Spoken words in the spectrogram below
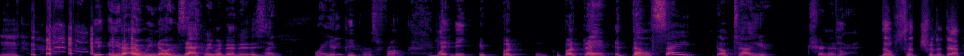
Mm. You know, and we know exactly what that is. It's like, where are your people's from? What- But but they they'll say they'll tell you Trinidad. Say Trinidad.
